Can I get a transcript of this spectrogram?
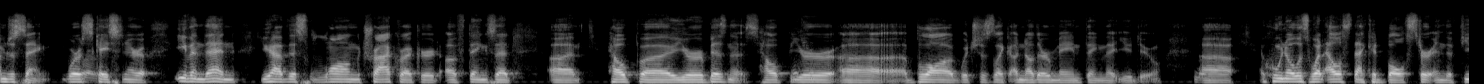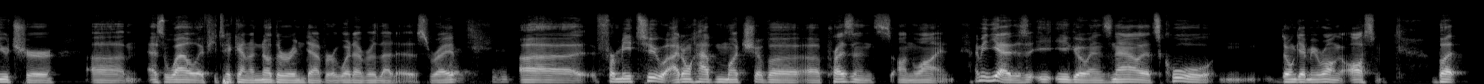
I'm just saying, worst Right. case scenario. Even then, you have this long track record of things that uh, help uh, your business, help your uh, blog, which is like another main thing that you do. Uh, who knows what else that could bolster in the future um, as well if you take on another endeavor, whatever that is, right? Mhm. uh for me too i don't have much of a, a presence online i mean yeah there's e- ego ends now that's cool don't get me wrong awesome but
